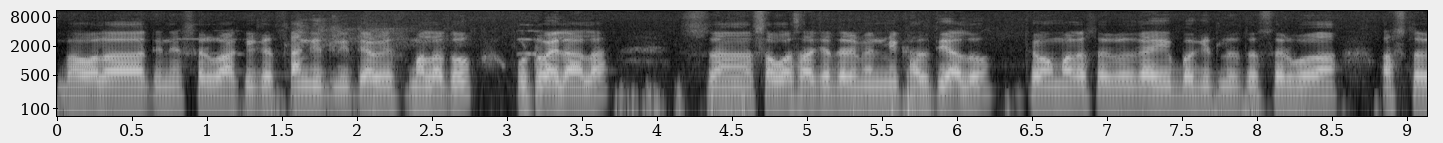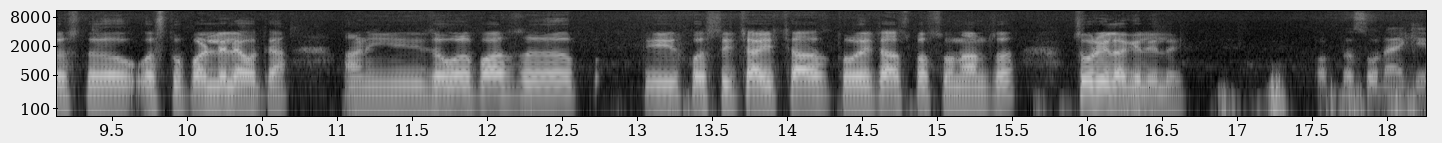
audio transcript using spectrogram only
भावाला तिने सर्व हकीकत सांगितली त्यावेळेस मला तो उठवायला आला. स सव्वा सहाच्या दरम्यान मी खालती आलो. तेव्हा मला सगळं काही बघितलं तर सर्व अस्तव्यस्त वस्तू पडलेल्या होत्या. आणि जवळपास अ, ती पस्तीस चाळीसच्या तोळ्याच्या आसपास सोनं आमचं चोरीला गेलेलं आहे. फक्त सोनं आहे की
